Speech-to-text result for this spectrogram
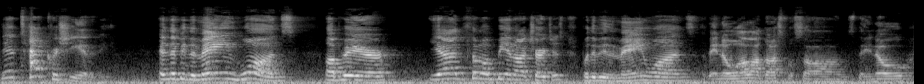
They attack Christianity and they'd be the main ones up here. Yeah, some of them be in our churches, but they'd be the main ones. They know all our gospel songs. They know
